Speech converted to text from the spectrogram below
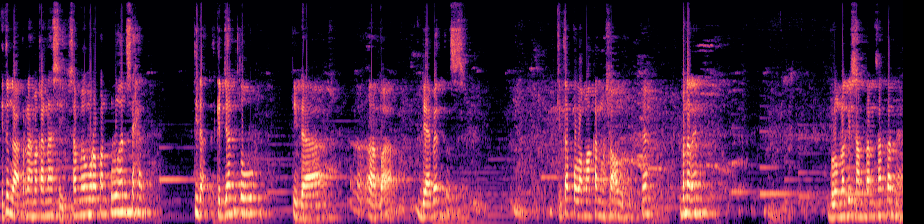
itu nggak pernah makan nasi sampai umur 80-an sehat. Tidak sakit jantung, tidak apa diabetes. Kita pola makan masya Allah, ya benar ya belum lagi santan-santannya.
